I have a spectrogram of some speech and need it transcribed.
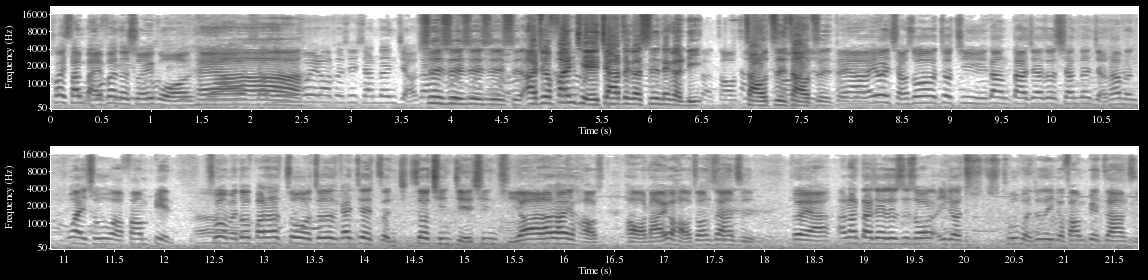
快三百份的水果，哎呀、味道这些香灯饺，是是是是是。啊，就番茄加这个是那个梨枣子枣子，对啊，因为想说就基于让大家就香灯脚他们外出啊方便，所以我们都帮他做就是干净整做清洁清洗啊，让他好好拿又好装这样子。对啊，啊让大家就是说一个出门就是一个方便这样子。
